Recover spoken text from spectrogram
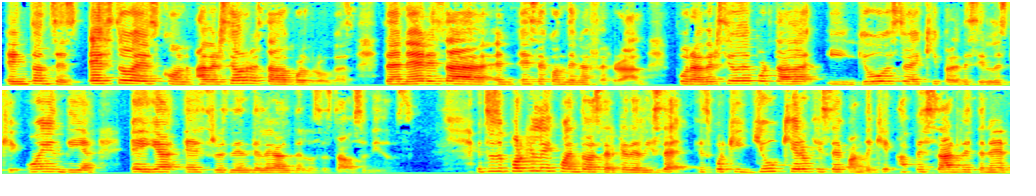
Entonces, esto es con haber sido arrestada por drogas, tener esa condena federal, por haber sido deportada y yo estoy aquí para decirles que hoy en día ella es residente legal de los Estados Unidos. Entonces, ¿por qué le cuento acerca de Lisette? Es porque yo quiero que sepan de que a pesar de tener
